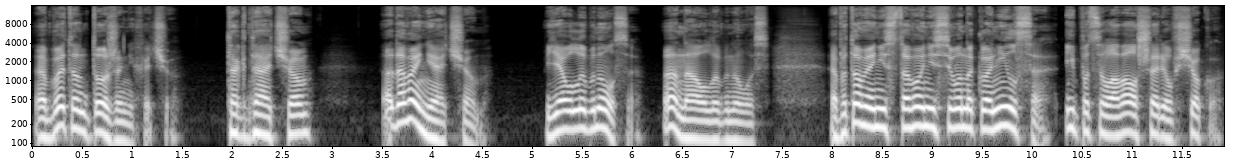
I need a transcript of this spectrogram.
«Об этом тоже не хочу». «Тогда о чем?» «А давай ни о чем». Я улыбнулся. Она улыбнулась. А потом я ни с того ни с сего наклонился и поцеловал Шерил в щеку.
